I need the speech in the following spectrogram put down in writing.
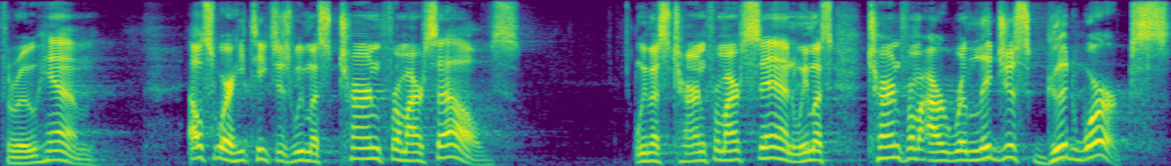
through him. Elsewhere, he teaches we must turn from ourselves. We must turn from our sin. We must turn from our religious good works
